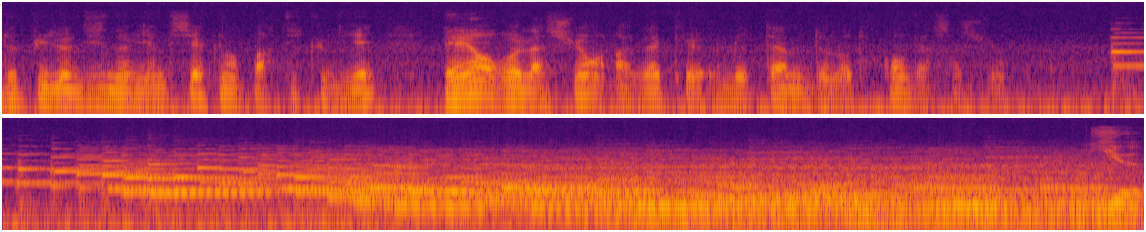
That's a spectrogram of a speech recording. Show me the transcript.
depuis le 19e siècle en particulier et en relation avec le thème de notre conversation. Dieu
